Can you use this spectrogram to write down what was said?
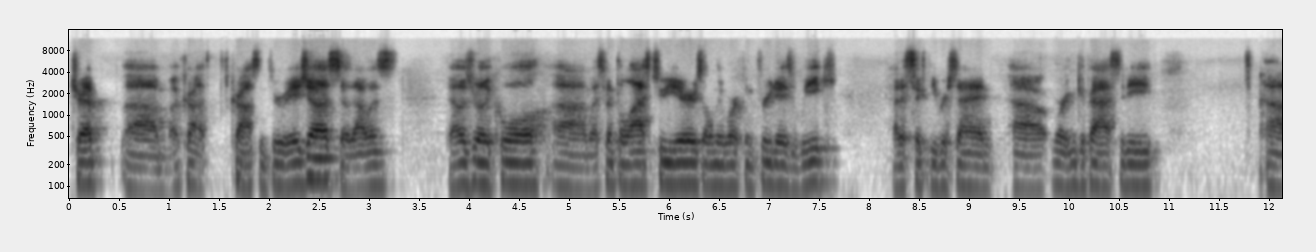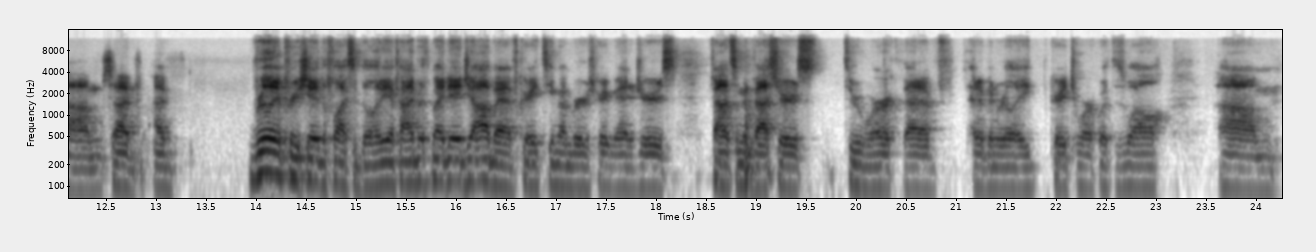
trip um, across crossing through Asia. So that was that was really cool. Um, I spent the last two years only working three days a week at a 60% uh, working capacity. Um, so I've, I've really appreciated the flexibility I've had with my day job. I have great team members, great managers, found some investors through work that have that have been really great to work with as well. Um,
